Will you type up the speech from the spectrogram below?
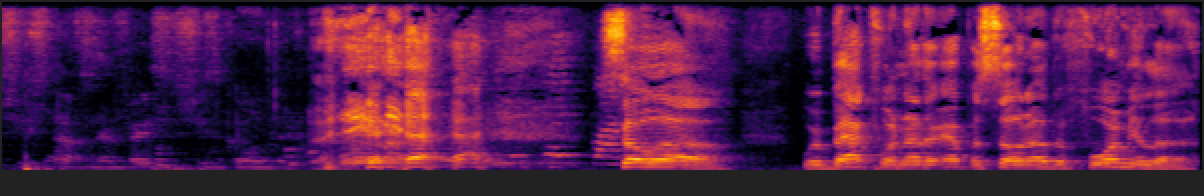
She's stuffing her face she's golden. So uh, we're back for another episode of the Formula,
